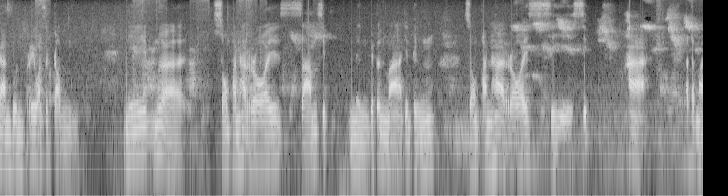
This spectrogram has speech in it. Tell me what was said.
งานบุญปริวัติกรรม นี้เมื่อ 2531 เป็นต้นมาจนถึง 2545 อาตมา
